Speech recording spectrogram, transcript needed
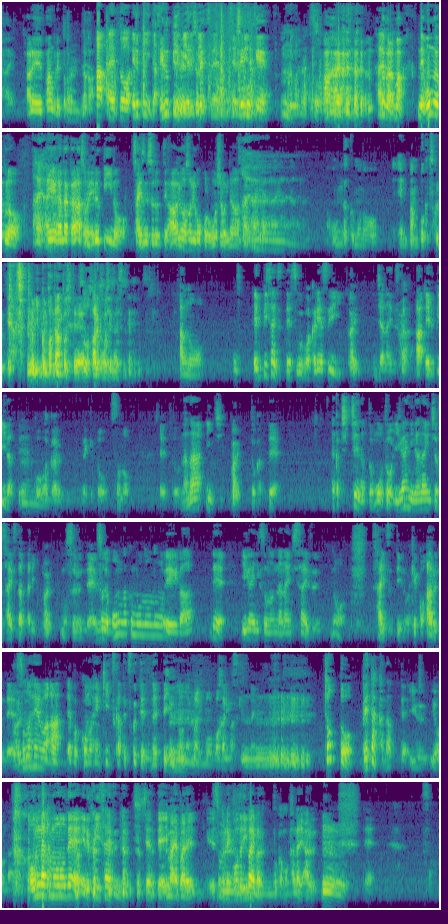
あれ、パンフレットが、なんか、あ、えっと、LP だ。LP のやつですよね LP ですね。正方形。うんこれぐらいのやつそう。あ、はいはいはい。はいだからまあ、ね、音楽のはいはいはい。映画だから、その LP のサイズにするっていう、ああいう遊び心面白いなと思って。はいはいはいはいはい。音楽もの円盤っぽく作るっていうのはちょっと一個パターンとしてあるかもしれないですね。あの、LP サイズってすごくわかりやすいはい。じゃないですか。あ、LP だってうん。こうわかるんだけど、その、えっと、7インチはい。とかって、なんかちっちゃいなと思うと意外に7インチのサイズだったりはい。もするんで、そういう音楽ものの映画で、意外にその7インチサイズのサイズっていうのが結構あるんで、はい。その辺は、あ、やっぱこの辺気使って作ってるのねっていうのはやっぱりもうわかりますけどね。ちょっとベタかなっていうような、音楽もので LP サイズにしちゃって、今やっぱりそのレコードリバイバルとかもかなりあるんで、うん。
